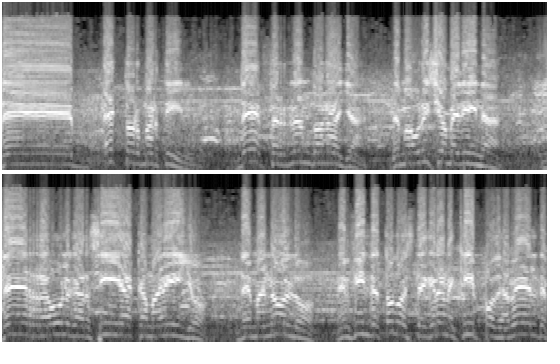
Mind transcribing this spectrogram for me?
de Héctor Martín, de Fernando Anaya, de Mauricio Medina, de Raúl García Camarillo, de Manolo, en fin, de todo este gran equipo de Abel, de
